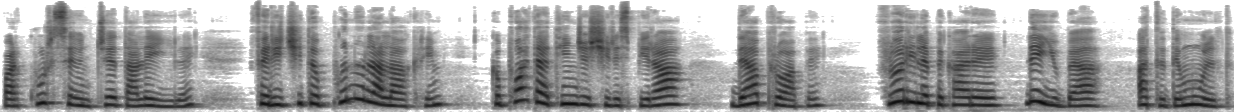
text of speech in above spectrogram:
parcurse încet aleile, fericită până la lacrimi că poate atinge și respira de aproape florile pe care le iubea atât de mult.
